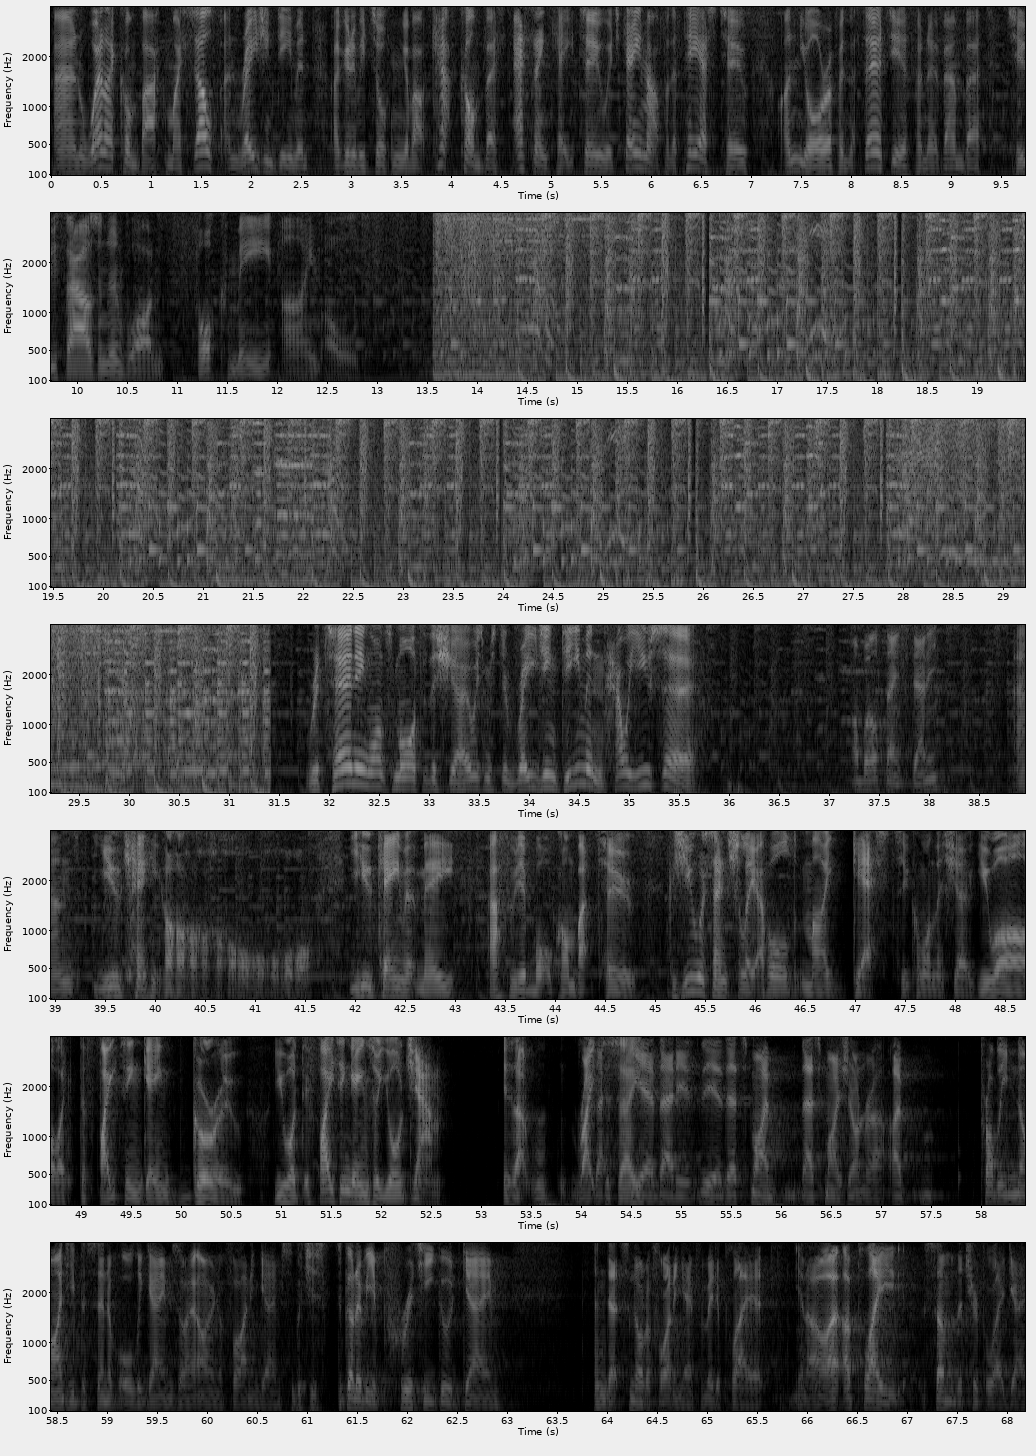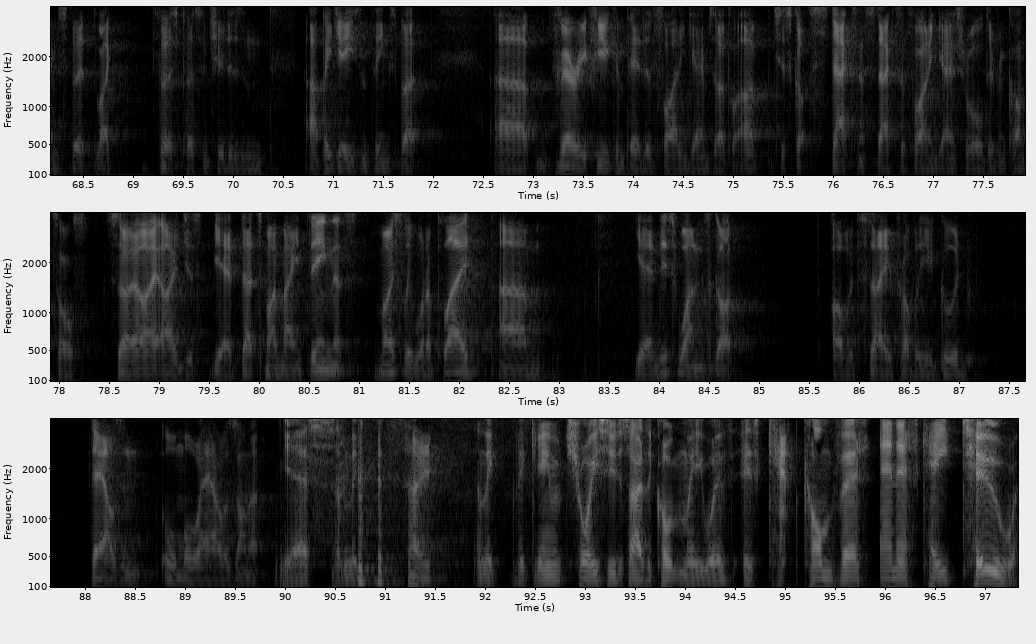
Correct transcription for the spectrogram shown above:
And when I come back, myself and Raging Demon are going to be talking about Capcom vs SNK 2, which came out for the PS2 on Europe in the 30th of November 2001. Fuck me, I'm old. Returning once more to the show is Mr. Raging Demon. How are you, sir? I'm well, thanks, Danny. And you came, oh, you came at me after we did Mortal Kombat 2 because you essentially have all my guests who come on the show. You are like the fighting game guru. You are fighting games are your jam. Is that right that, to say? Yeah, that is. Yeah, that's my that's my genre. I probably 90% of all the games I own are fighting games. Which is. It's got to be a pretty good game. And that's not a fighting game for me to play it. You know, I, I play some of the AAA games, but like first person shooters and RPGs and things, but uh, very few compared to the fighting games I play. I've just got stacks and stacks of fighting games for all different consoles. So I, I just, yeah, that's my main thing. That's mostly what I play. Um, yeah, this one's got, I would say, probably a good thousand or more hours on it. Yes, and the, so and the the game of choice you decided to come me with is Capcom vs NSK Two,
